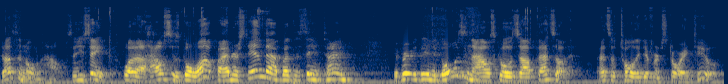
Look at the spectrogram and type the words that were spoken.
doesn't own a house? And you say, well, the houses go up. I understand that. But at the same time, if everything that goes in the house goes up, that's a, that's a totally different story, too.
